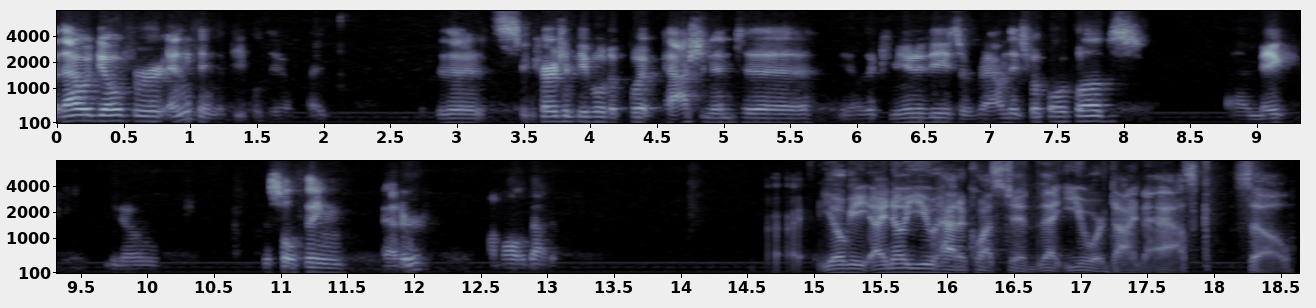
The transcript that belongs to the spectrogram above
but that would go for anything that people do. It's encouraging people to put passion into you know the communities around these football clubs, uh, make you know this whole thing better. I'm all about it. All right, Yogi. I know you had a question that you were dying to ask. So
